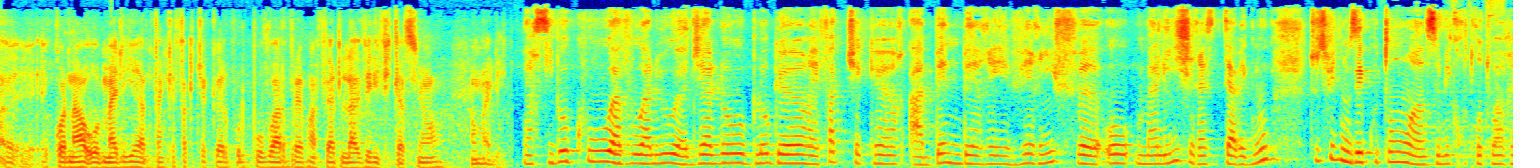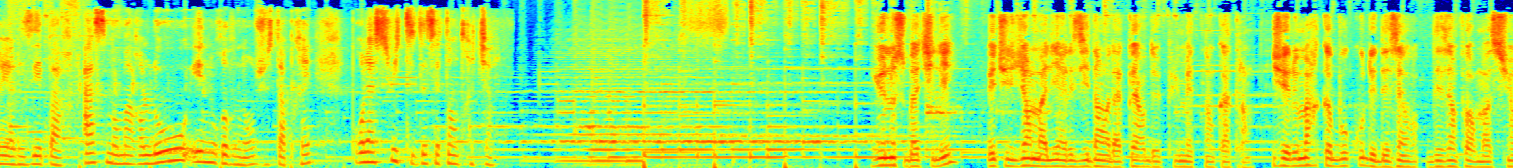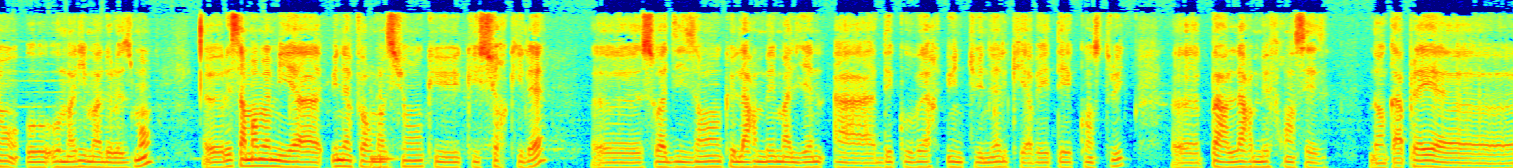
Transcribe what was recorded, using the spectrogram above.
euh, qu'on a au Mali en tant que fact-checker pour pouvoir vraiment faire de la vérification au Mali. Merci beaucoup à vous, Alou Diallo, blogueur et fact-checker à Benbéré Vérif euh, au Mali. Restez avec nous. Tout de suite, nous écoutons euh, ce micro-trottoir réalisé par Asmo Marlowe et nous revenons juste après pour la suite de cet entretien. Younous Bachili, étudiant malien résident à Dakar depuis maintenant 4 ans. Je remarque beaucoup de désinformations au, Mali malheureusement. Euh, récemment même, il y a une information qui, qui circulait, euh, soi-disant que l'armée malienne a découvert une tunnel qui avait été construite euh, par l'armée française. Donc après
